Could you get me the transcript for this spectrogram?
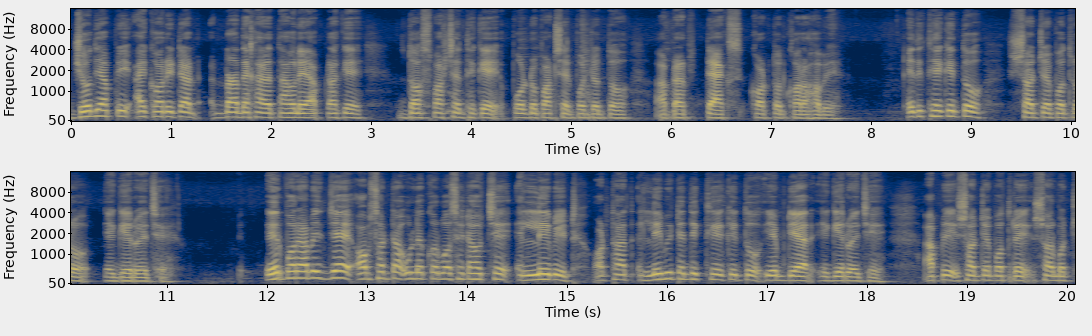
যদি আপনি আয়কর রিটার্ন না দেখান, তাহলে আপনাকে দশ পার্সেন্ট থেকে পনেরো পার্সেন্ট পর্যন্ত আপনার ট্যাক্স কর্তন করা হবে। এদিক থেকে কিন্তু সঞ্চয়পত্র এগিয়ে রয়েছে। এরপরে আমি যে অপশানটা উল্লেখ করব, সেটা হচ্ছে লিমিট অর্থাৎ লিমিটের দিক থেকে কিন্তু এফডিআর এগিয়ে রয়েছে। আপনি সঞ্চয়পত্রে সর্বোচ্চ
